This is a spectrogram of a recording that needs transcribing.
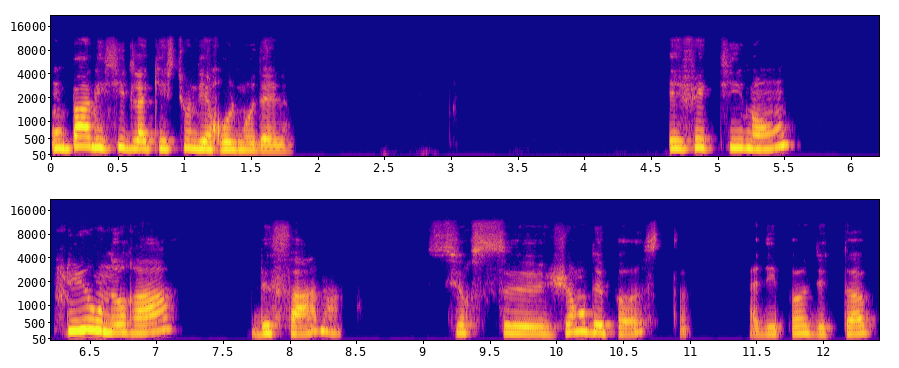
on parle ici de la question des rôles modèles. Effectivement, plus on aura de femmes sur ce genre de poste, à des postes de top,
